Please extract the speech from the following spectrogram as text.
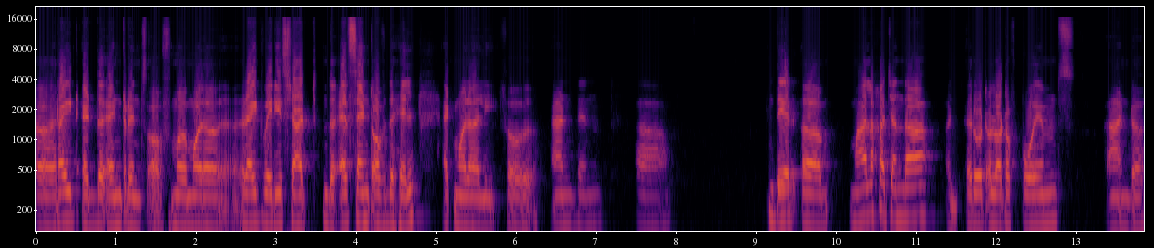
uh, right at the entrance of uh, right where you start the ascent of the hill at Ali. So and then uh, there uh, Mahalakha Chanda wrote a lot of poems and uh,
